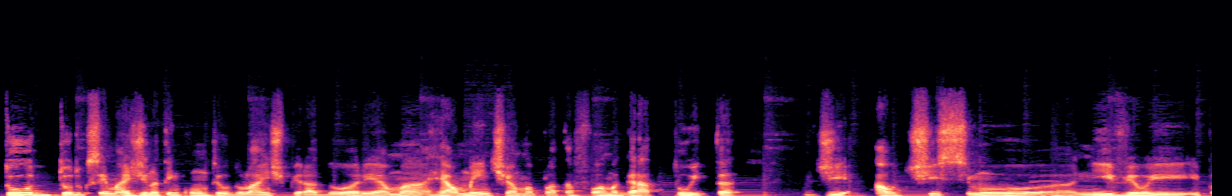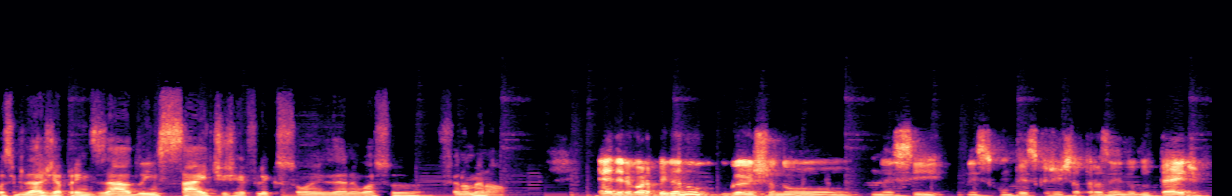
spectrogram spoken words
tudo, tudo que você imagina tem conteúdo lá inspirador e é uma realmente é uma plataforma gratuita de altíssimo uh, nível e, e possibilidade de aprendizado, insights, reflexões, é um negócio fenomenal. Éder, agora pegando o gancho no, nesse, nesse contexto que a gente está trazendo do TED,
